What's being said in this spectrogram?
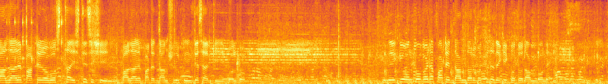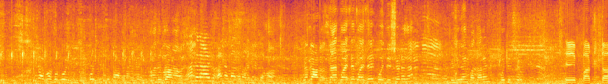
বাজারে পাটের অবস্থা স্থিতিশীল। বাজারে পাটের দাম শুধু কমতেছে আর কি বলব। দেখি অল্প কয়টা পাটের দাম দর করতেছে দেখি কত দাম বলে। পঁয়ত্রিশশো টাকা। বেশি দাম বাজারে পঁয়ত্রিশশো। এই পাটটা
